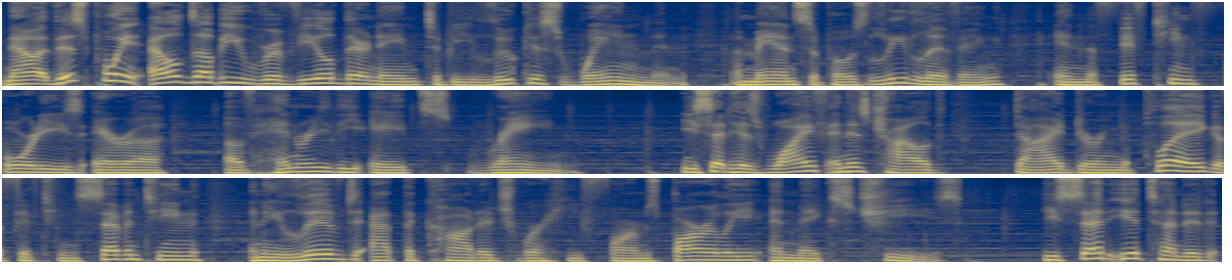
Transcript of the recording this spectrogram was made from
Now, at this point, LW revealed their name to be Lucas Wainman, a man supposedly living in the 1540s era of Henry VIII's reign. He said his wife and his child died during the plague of 1517, and he lived at the cottage where he farms barley and makes cheese. He said he attended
